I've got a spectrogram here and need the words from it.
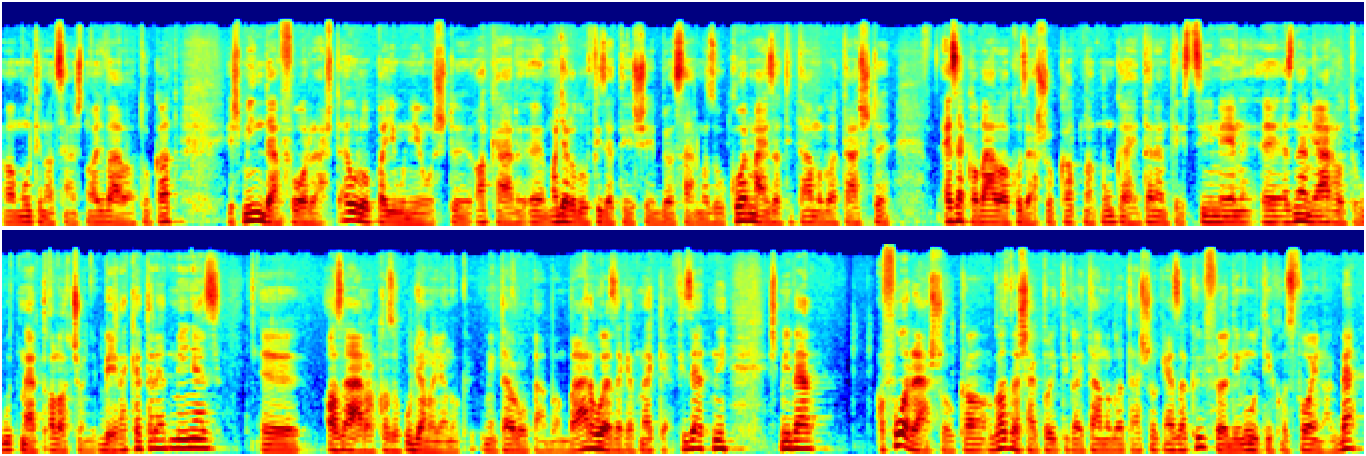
a multinacionális nagyvállalatokat, és minden forrást, Európai Uniós, akár magyar adófizetéséből származó kormányzati támogatást ezek a vállalkozások kapnak munkahelyteremtés címén, ez nem járható út, mert alacsony béreket eredményez, az árak azok ugyanolyanok, mint Európában bárhol, ezeket meg kell fizetni, és mivel a források, a gazdaságpolitikai támogatások ez a külföldi multikhoz folynak be,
